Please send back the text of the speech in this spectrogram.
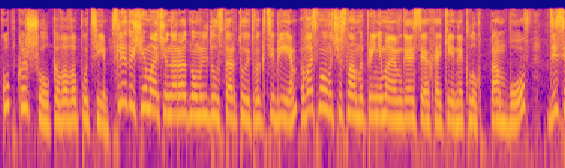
Кубка Шелкового пути. Следующий матч на родном льду стартует в октябре. 8 числа мы принимаем в гостях хоккейный клуб «Тамбов». 10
